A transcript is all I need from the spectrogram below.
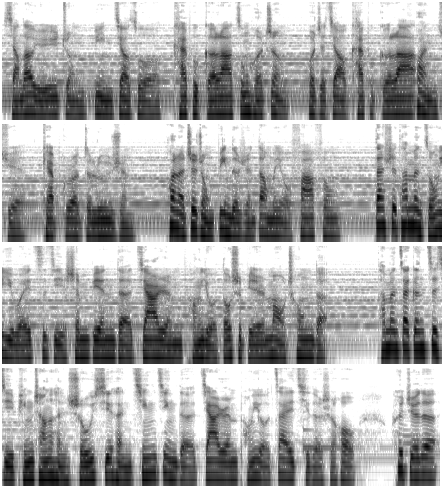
想到有一种病叫做凯普格拉综合症，或者叫凯普格拉幻觉 （Capgras delusion）。患了这种病的人倒没有发疯，但是他们总以为自己身边的家人朋友都是别人冒充的。他们在跟自己平常很熟悉、很亲近的家人朋友在一起的时候，会觉得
